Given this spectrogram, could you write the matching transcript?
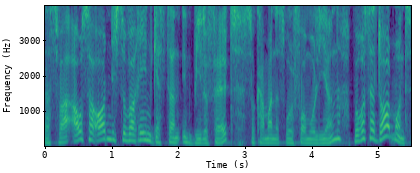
Das war außerordentlich souverän gestern in Bielefeld, so kann man es wohl formulieren. Borussia Dortmund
